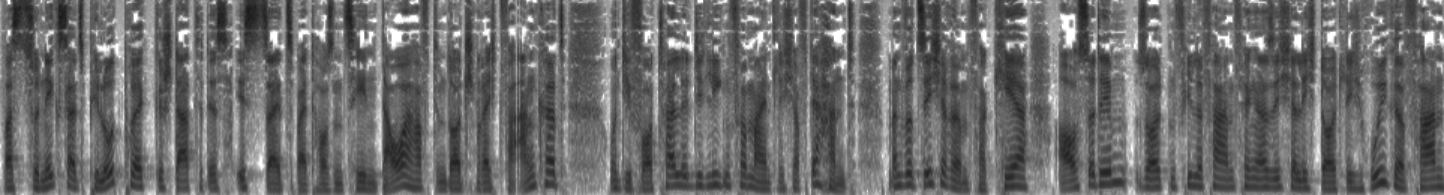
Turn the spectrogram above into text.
Was zunächst als Pilotprojekt gestartet ist, ist seit 2010 dauerhaft im deutschen Recht verankert und die Vorteile, die liegen vermeintlich auf der Hand. Man wird sicherer im Verkehr. Außerdem sollten viele Fahrer Anfänger sicherlich deutlich ruhiger fahren,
